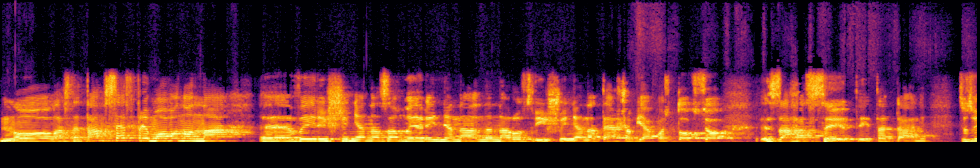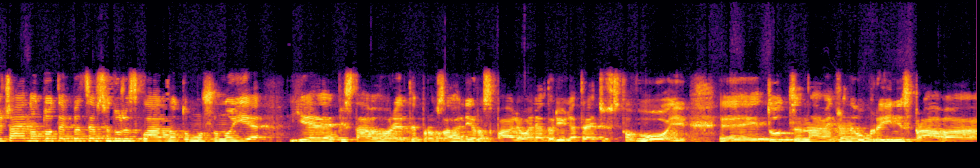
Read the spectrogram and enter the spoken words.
Ну, власне, там все спрямовано на е, вирішення, на замирення, на, на, на розрішення, на те, щоб якось то все загасити і так далі. Звичайно, тут якби це все дуже складно, тому що ну, є, є підстави говорити про взагалі розпалювання до рівня третьої світової. Е, тут навіть вже не в Україні справа,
